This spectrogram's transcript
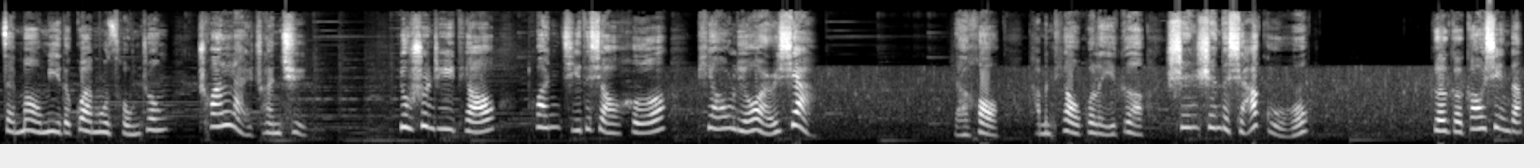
在茂密的灌木丛中穿来穿去，又顺着一条湍急的小河漂流而下，然后。他们跳过了一个深深的峡谷，哥哥高兴地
